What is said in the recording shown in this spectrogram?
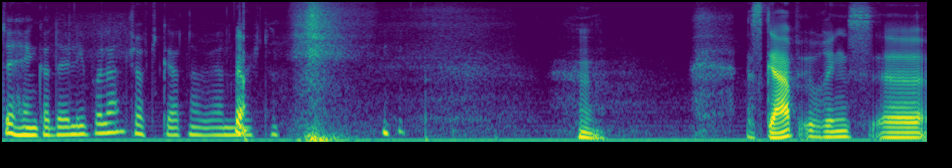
Der Henker, der lieber Landschaftsgärtner werden Ja. möchte. Es gab übrigens, äh,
